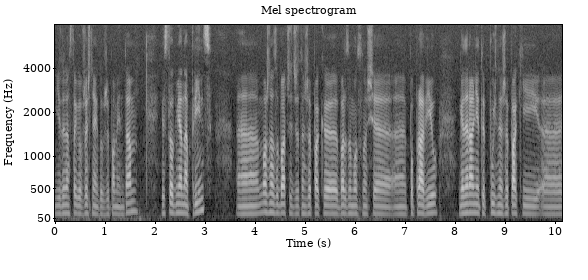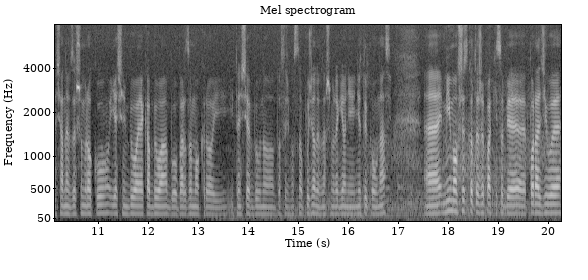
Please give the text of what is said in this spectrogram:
11 września, jak dobrze pamiętam. Jest to odmiana Prince. E, Można zobaczyć, że ten rzepak e, bardzo mocno się e, poprawił. Generalnie te późne rzepaki siane w zeszłym roku, jesień była jaka była, było bardzo mokro i, i ten siew był no, dosyć mocno opóźniony w naszym regionie i nie tylko u nas. Mimo wszystko te rzepaki sobie poradziły.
